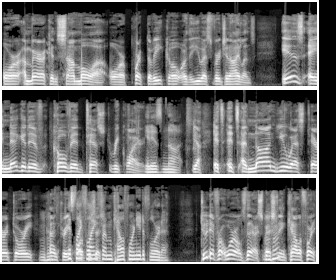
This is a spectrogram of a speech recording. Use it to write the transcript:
or American Samoa or Puerto Rico or the U.S. Virgin Islands? Is a negative COVID test required? It is not. Yeah, it's it's a non-U.S. territory mm-hmm. country. It's like or flying possession from California to Florida. two different worlds there, especially mm-hmm. in California.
